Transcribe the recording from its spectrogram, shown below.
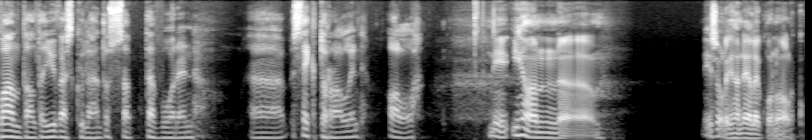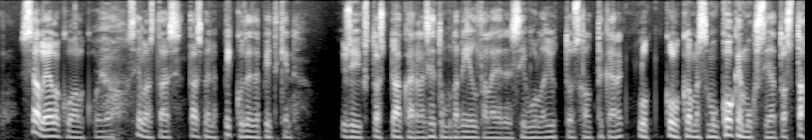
Vantaalta Jyväskylään tuossa tämän vuoden äh, sektorallin alla. Niin ihan, äh, niin se oli ihan elokuun alkuun. Se oli elokuun alkuun, joo. Silloin taisi, taisi mennä pikkuteitä pitkin 911 Dakarilla. Sitten on muuten Iltalehden sivulla juttu, jos haluatte käydä kulkemassa mun kokemuksia tuosta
